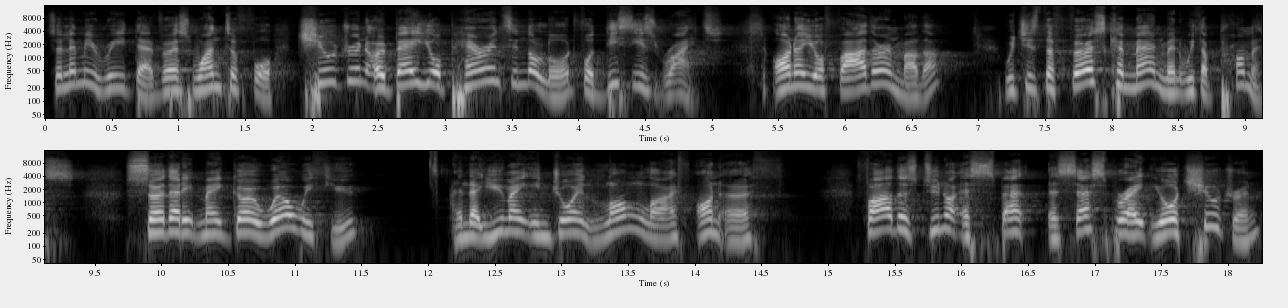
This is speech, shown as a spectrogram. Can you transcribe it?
So let me read that. Verse 1 to 4. Children, obey your parents in the Lord, for this is right. Honor your father and mother which is the first commandment with a promise, so that it may go well with you and that you may enjoy long life on earth. Fathers, do not exasperate your children.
